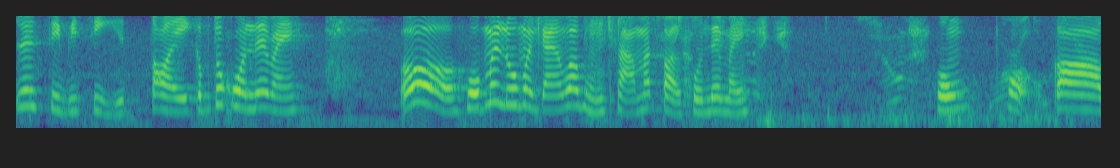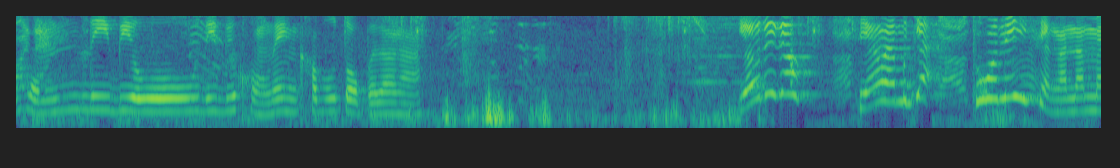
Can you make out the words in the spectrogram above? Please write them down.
เล่น CPC ต่อยกับทุกคนได้ไหมโอ้ผมไม่รู้เหมือนกันว่าผมสามารถต่อยคนได้ไหมผมผมก็ผมรีวิวรีวิวของเล่นคาบุโตะไปแล้วนะเดี๋ยวเดี๋ยวเดี๋ยวเสียงอะไรเมื่อกี้ทุกคนได้ยินเสียงอันนั้นไหม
